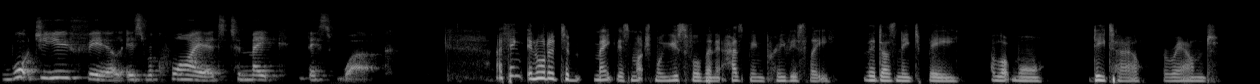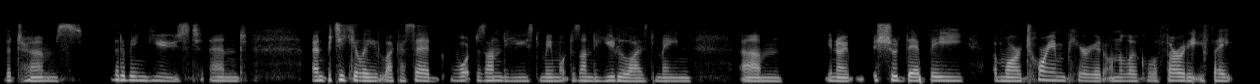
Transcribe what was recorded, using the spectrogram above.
what do you feel is required to make this work? I think in order to make this much more useful than it has been previously, there does need to be a lot more detail around the terms that are being used and and particularly like I said, what does underused mean? What does underutilized mean? Um, you know, should there be a moratorium period on a local authority if they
